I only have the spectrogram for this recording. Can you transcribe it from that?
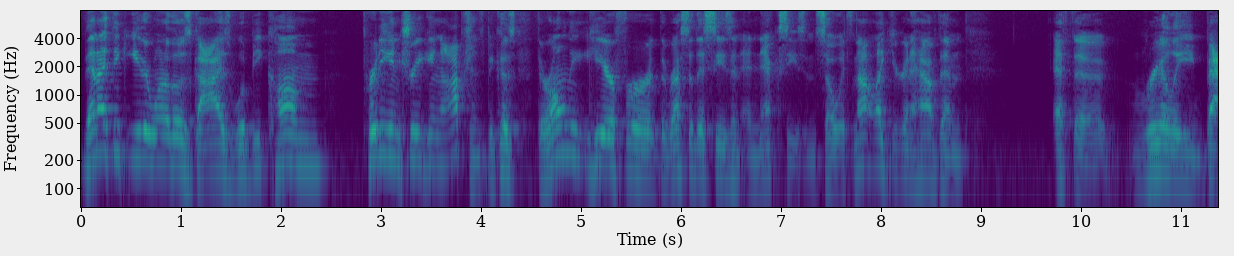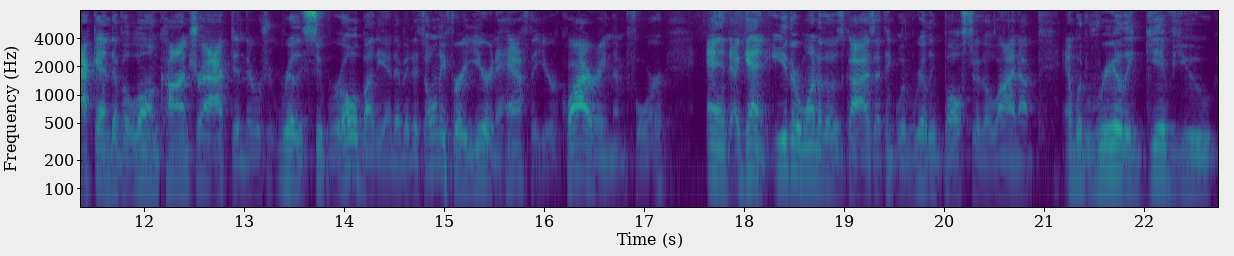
then I think either one of those guys would become pretty intriguing options because they're only here for the rest of this season and next season. So it's not like you're going to have them at the really back end of a long contract and they're really super old by the end of it. It's only for a year and a half that you're acquiring them for. And again, either one of those guys I think would really bolster the lineup and would really give you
